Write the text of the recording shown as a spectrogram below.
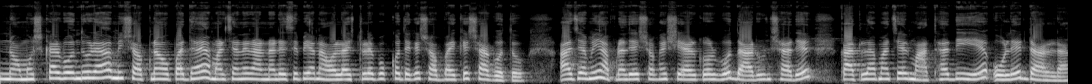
নমস্কার বন্ধুরা, আমি স্বপ্না উপাধ্যায়। আমার চ্যানেল রান্না রেসিপি অ্যান্ড আওয়ার লাইফস্টাইলের পক্ষ থেকে সবাইকে স্বাগত। আজ আমি আপনাদের সঙ্গে শেয়ার করব দারুণ স্বাদের কাতলা মাছের মাথা দিয়ে ওলের ডালনা।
